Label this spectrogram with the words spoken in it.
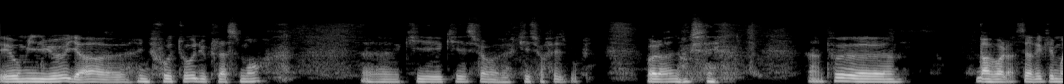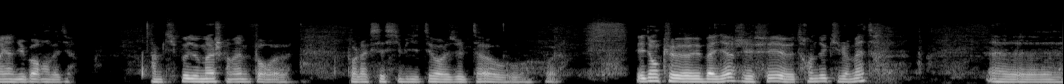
et au milieu il y a une photo du classement euh, qui, est, qui, est sur, qui est sur Facebook. Voilà, donc c'est un peu... Euh, bah voilà, c'est avec les moyens du bord, on va dire. Un petit peu dommage quand même pour, euh, pour l'accessibilité aux résultats. Voilà. Et donc, bah hier, j'ai fait 32 km en,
